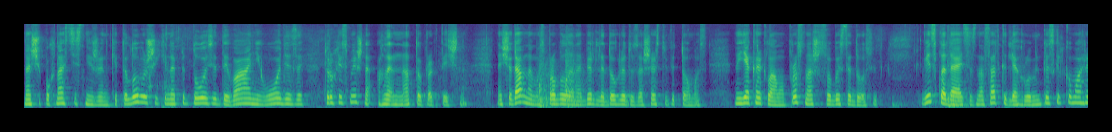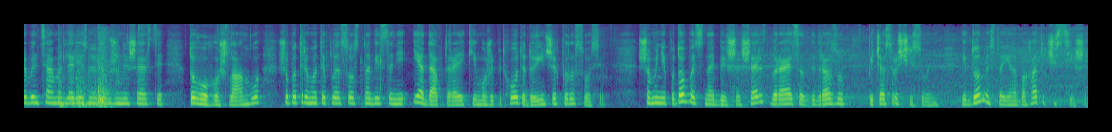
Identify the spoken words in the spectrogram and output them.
наші пухнасті сніжинки. Ти ловиш їх і на підлозі, дивані, одязі. Трохи смішно, але надто практично. Нещодавно ми спробували набір для догляду за шерстю від Томас. Не як реклама, просто наш особистий досвід. Він складається з насадки для грумінки з кількома гребінцями для різної довжини шерсті, довгого шлангу, щоб отримати пилосос на відстані, і адаптера, який може підходити до інших пилососів. Що мені подобається найбільше, шерсть збирається відразу під час розчісування, і в домі стає набагато чистіше.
